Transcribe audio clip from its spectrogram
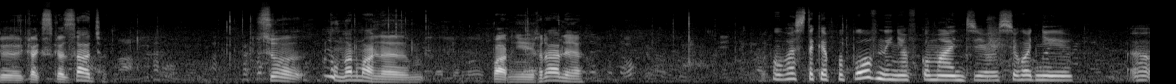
э, как сказать. Все, ну, нормально парни играли. У вас таке поповнення в команді. Ось Сьогодні е,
